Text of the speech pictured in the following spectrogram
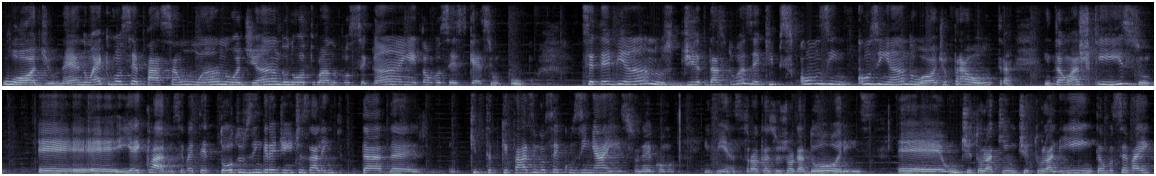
o ódio, né? Não é que você passa um ano odiando, no outro ano você ganha, então você esquece um pouco. Você teve anos de, das duas equipes cozinhando o ódio para outra. Então, acho que isso. É, é, e aí, claro, você vai ter todos os ingredientes além da, da que, que, fazem você cozinhar isso, né? Como, enfim, as trocas dos jogadores, é, um título aqui, um título ali. Então, você vai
